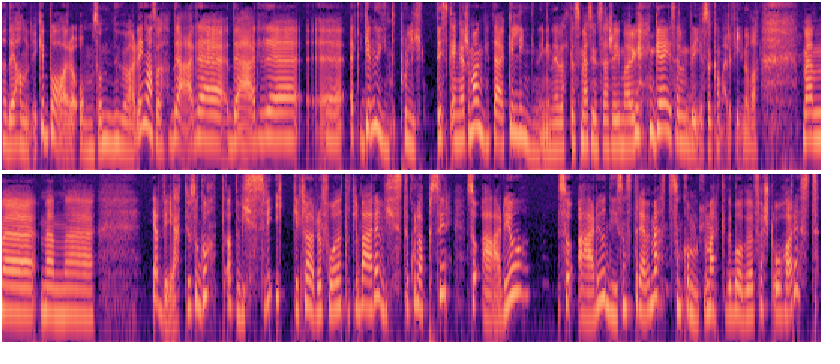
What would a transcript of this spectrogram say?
det handler ikke bare om sånn nøling, altså. Det er, det er et genuint politisk engasjement. Det er jo ikke ligningene i dette som jeg syns er så innmari gøy, selv om de også kan være fine, da. Men, men jeg vet jo så godt at hvis vi ikke klarer å få dette til å bære, hvis det kollapser, så er det jo, er det jo de som strever mest, som kommer til å merke det både først og hardest.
